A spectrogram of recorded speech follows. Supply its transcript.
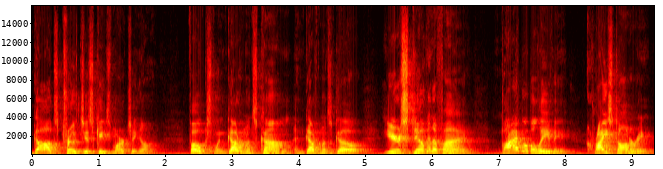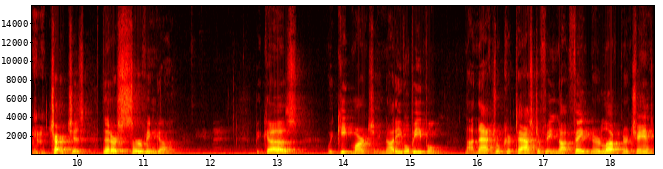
God's truth just keeps marching on. Folks, when governments come and governments go, you're still going to find Bible believing, Christ honoring churches that are serving God. Because we keep marching. Not evil people, not natural catastrophe, not fate, nor luck, nor chance,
